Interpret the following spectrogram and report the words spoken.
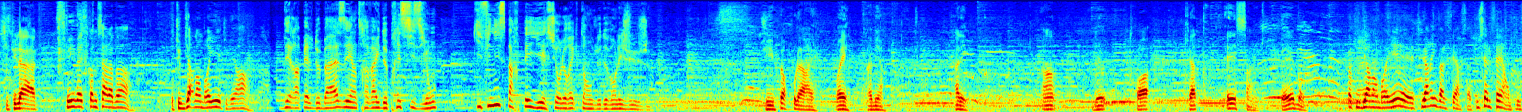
Si tu l'as. il va être comme ça là-bas. Et tu le gardes embrayé, tu verras. Des rappels de base et un travail de précision qui finissent par payer sur le rectangle devant les juges. J'ai eu peur pour l'arrêt. Oui, très bien. Allez. 1, 2, 3, 4 et 5. C'est bon. Quand tu le gardes embrayé, tu arrives à le faire, ça. Tu sais le faire en plus.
